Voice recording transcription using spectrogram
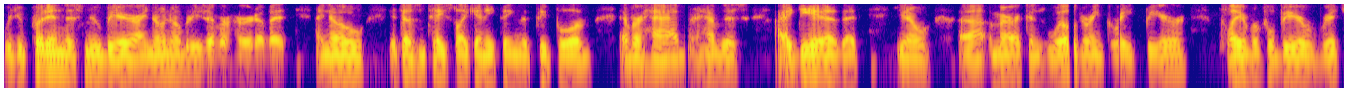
Would you put in this new beer? I know nobody's ever heard of it. I know it doesn't taste like anything that people have ever had. I have this idea that, you know, uh, Americans will drink great beer, flavorful beer, rich,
